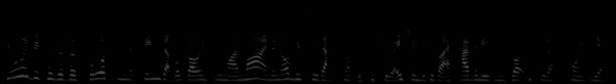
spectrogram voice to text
purely because of the thoughts and the things that were going through my mind. And obviously, that's not the situation because I haven't even gotten to that point yet.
